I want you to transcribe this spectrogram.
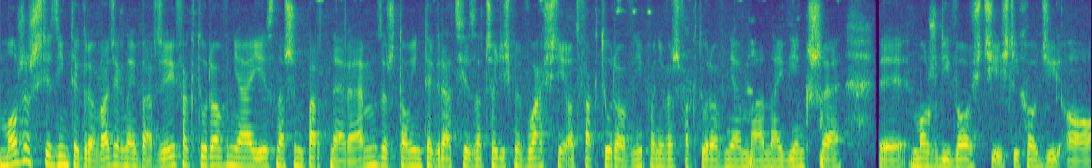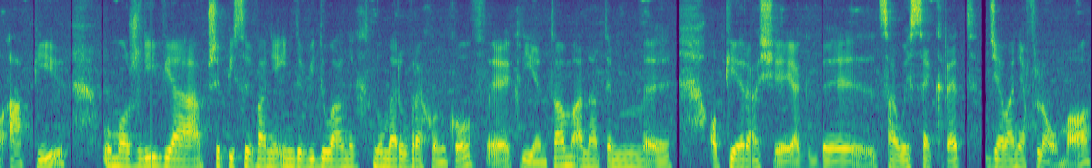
Możesz się zintegrować jak najbardziej. Fakturownia jest naszym partnerem. Zresztą integrację zaczęliśmy właśnie od fakturowni, ponieważ fakturownia ma największe y, możliwości, jeśli chodzi o API. Umożliwia przypisywanie indywidualnych numerów rachunków y, klientom, a na tym opiera się jakby cały sekret działania Flowmo.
